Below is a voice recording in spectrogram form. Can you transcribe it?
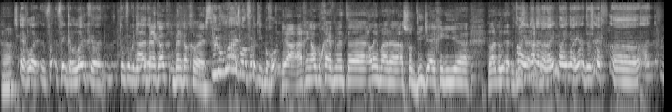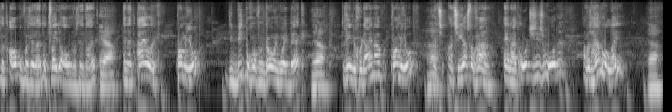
Ja. Dat is echt leuk. Dat vind ik een leuke... Toen vond ik het Ja, daar ben ik ook, ben ik ook geweest. Het duurde onwijs lang voordat hij begon. Ja, hij ging ook op een gegeven moment eh, alleen maar eh, als soort DJ ging hij... Nee, nee, nee, nee, nee, nee, het was echt, eh, dat album was net uit, dat tweede album was net uit. Ja, En uiteindelijk kwam hij op, die beat begon van Going Way Back. ja. Toen ging de gordijn open, kwam hij op, Ja. had zijn jas nog aan en hij had oortjes in zijn oren. Hij was helemaal alleen. Ja.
